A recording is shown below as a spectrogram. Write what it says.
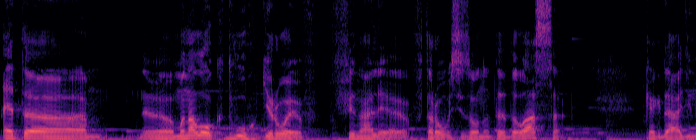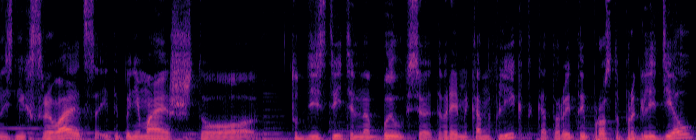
Это э, монолог двух героев в финале второго сезона Теда Ласса, когда один из них срывается, и ты понимаешь, что тут действительно был все это время конфликт, который ты просто проглядел,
